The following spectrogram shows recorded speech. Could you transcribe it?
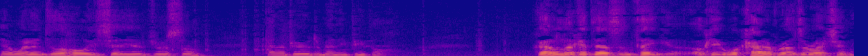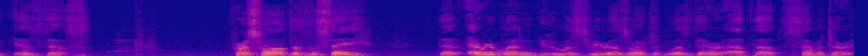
and went into the holy city of Jerusalem and appeared to many people. Got to look at this and think, okay, what kind of resurrection is this? First of all, it doesn't say that everyone who was to be resurrected was there at the cemetery.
